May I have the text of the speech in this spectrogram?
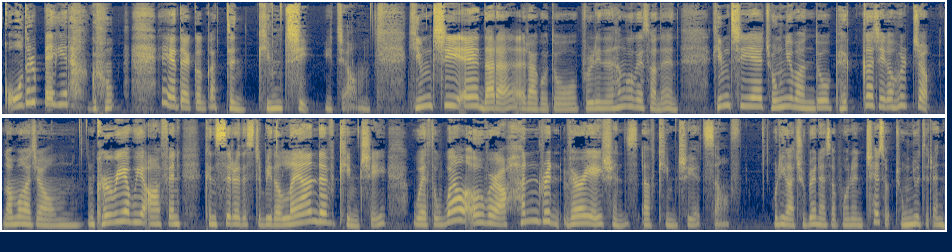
꼬들빼기라고 해야 될 것 같은 김치. 이죠. 김치의 나라라고도 불리는 한국에서는 김치의 종류만도 100가지가 훌쩍 넘어가죠. In Korea, we often consider this to be the land of kimchi, with well over a hundred variations of kimchi itself. 우리가 주변에서 보는 채소 종류들은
